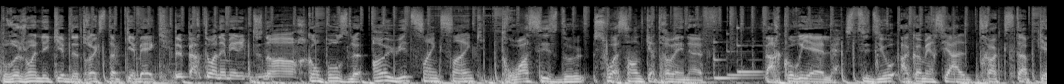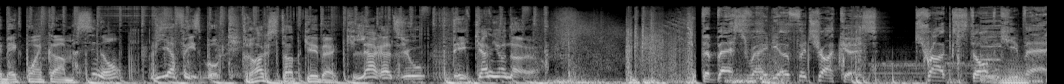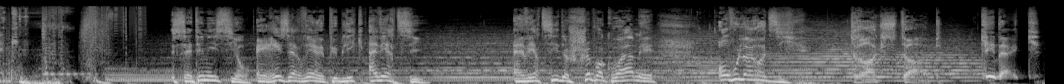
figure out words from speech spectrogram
Pour rejoindre l'équipe de Truck Stop Québec, de partout en Amérique du Nord, compose le 1-855-362-6089. Par courriel, studio à commercial truckstopquebec.com. Sinon, via Facebook. Truck Stop Québec, la radio des camionneurs. The best radio for truckers. Truck Stop Québec. Cette émission est réservée à un public averti. Averti de je sais pas quoi, mais on vous le redit. Truck Stop Québec.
